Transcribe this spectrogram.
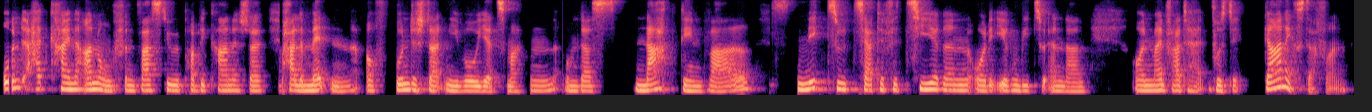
Und er hat keine Ahnung, von was die republikanischen Parlamenten auf Bundesstaatniveau jetzt machen, um das nach den Wahlen nicht zu zertifizieren oder irgendwie zu ändern. Und mein Vater wusste gar nichts davon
